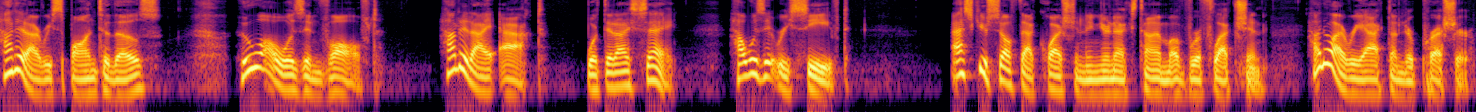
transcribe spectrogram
How did I respond to those? Who all was involved? How did I act? What did I say? How was it received? Ask yourself that question in your next time of reflection. How do I react under pressure?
